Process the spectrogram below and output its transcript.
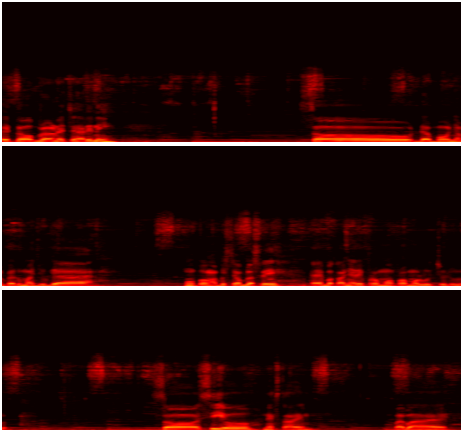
itu obrolan receh hari ini. So udah mau nyampe rumah juga. Mau habis coblos nih kayak bakal nyari promo-promo lucu dulu. So see you next time. Bye bye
